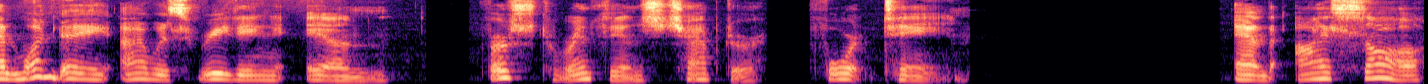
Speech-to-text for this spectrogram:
and one day I was reading in 1 Corinthians chapter 14, and I saw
